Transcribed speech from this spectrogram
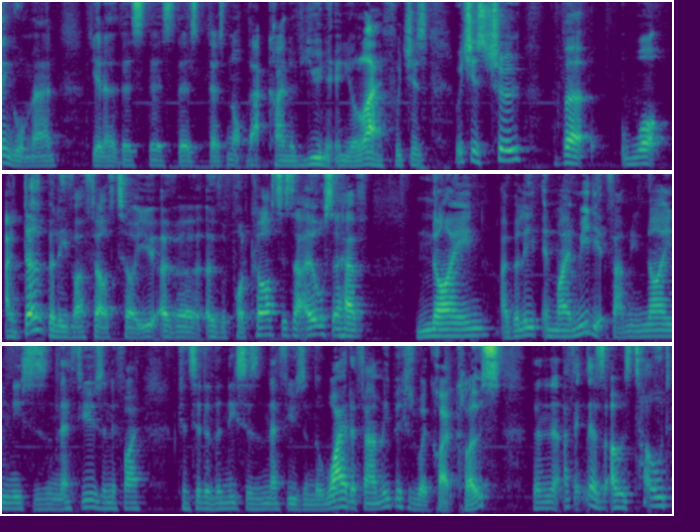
single man. You know, there's there's there's there's not that kind of unit in your life," which is which is true. But what I don't believe I failed to tell you over over podcast is that I also have nine, I believe, in my immediate family, nine nieces and nephews. And if I consider the nieces and nephews in the wider family, because we're quite close, then I think there's, I was told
